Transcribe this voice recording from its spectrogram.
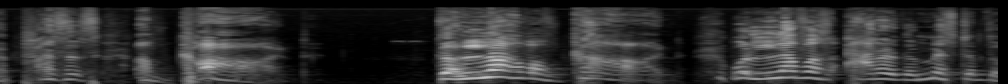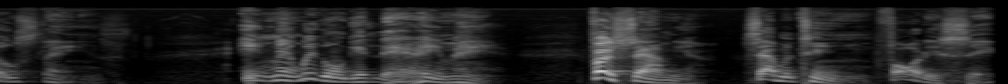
The presence of God. The love of God will love us out of the midst of those things. Amen. We're going to get there. Amen. First Samuel 17, 46.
